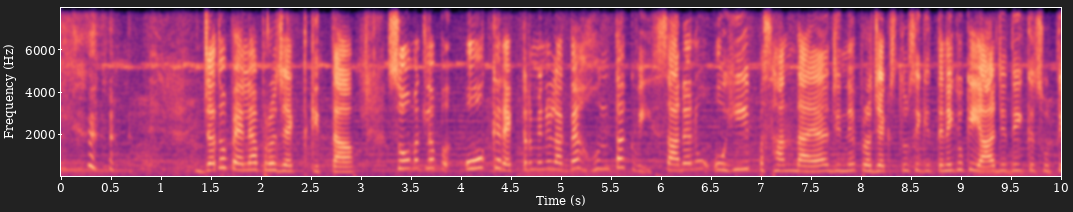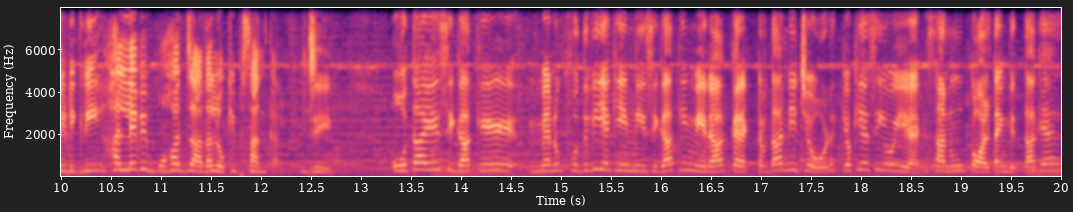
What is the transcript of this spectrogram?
ਜਦੋਂ ਪਹਿਲਾ ਪ੍ਰੋਜੈਕਟ ਕੀਤਾ ਸੋ ਮਤਲਬ ਉਹ ਕੈਰੈਕਟਰ ਮੈਨੂੰ ਲੱਗਦਾ ਹੁਣ ਤੱਕ ਵੀ ਸਾਰਿਆਂ ਨੂੰ ਉਹੀ ਪਸੰਦ ਆਇਆ ਜਿੰਨੇ ਪ੍ਰੋਜੈਕਟਸ ਤੁਸੀਂ ਕੀਤੇ ਨੇ, ਕਿਉਂਕਿ ਯਾਰ ਜਿਹਦੀ ਕਸੂਤੀ ਡਿਗਰੀ ਹੱਲੇ ਵੀ ਬਹੁਤ ਜ਼ਿਆਦਾ ਲੋਕੀ ਪਸੰਦ ਕਰਦੇ ਜੀ, ਉਹ ਤਾਂ ਇਹ ਸੀਗਾ ਕਿ ਮੈਨੂੰ ਖੁਦ ਵੀ ਯਕੀਨ ਨਹੀਂ ਸੀਗਾ ਕਿ ਮੇਰਾ ਕੈਰੈਕਟਰ ਦਾ ਨਿਚੋੜ, ਕਿਉਂਕਿ ਅਸੀਂ ਉਹੀ ਹੈ, ਸਾਨੂੰ ਕਾਲ ਟਾਈਮ ਦਿੱਤਾ ਗਿਆ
